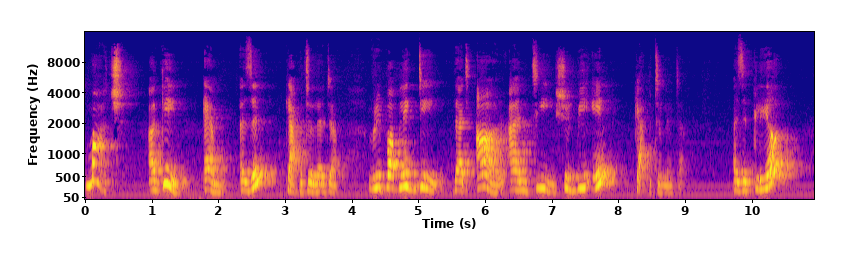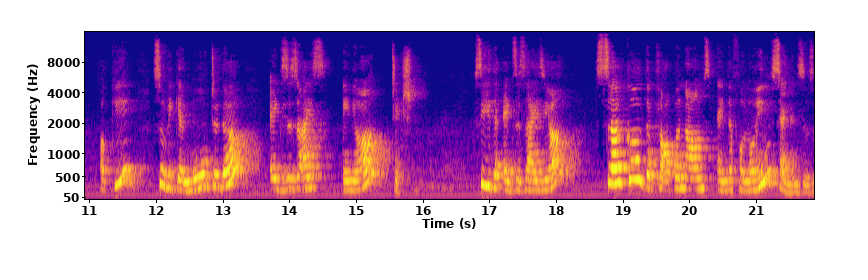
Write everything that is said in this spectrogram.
March. Again, M is in capital letter. Republic D, that R and T should be in capital letter. Is it clear? Okay. So we can move to the exercise in your textbook. See the exercise here. Circle the proper nouns in the following sentences.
